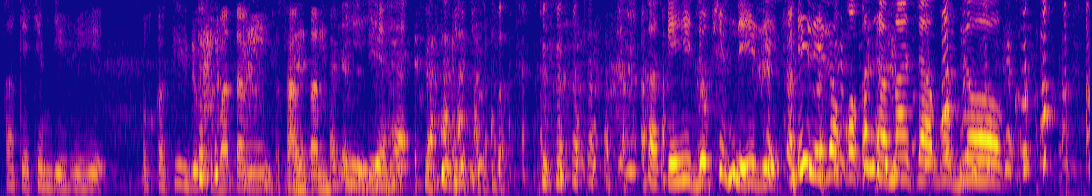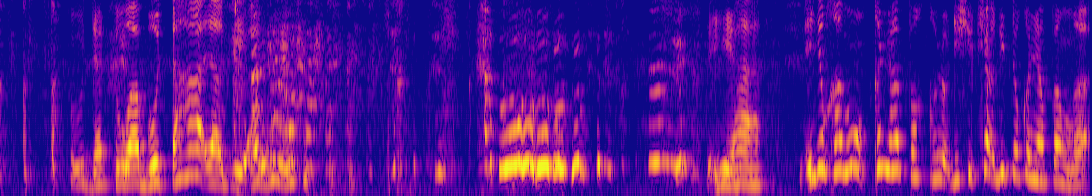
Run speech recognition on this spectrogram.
kakek sendiri. Oh kakek hidup sebatang santan. Iya. Kakek hidup sendiri. Ini rokok kena mata goblok. Udah tua buta lagi. Aduh. Iya. Itu kamu kenapa kalau disiksa gitu kenapa nggak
